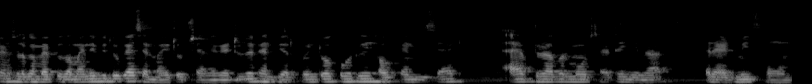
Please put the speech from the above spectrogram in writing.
friends welcome back to the new video guys and my youtube channel. Guys today and we are going to talk about how can we set app drawer mode setting in our redmi phone.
